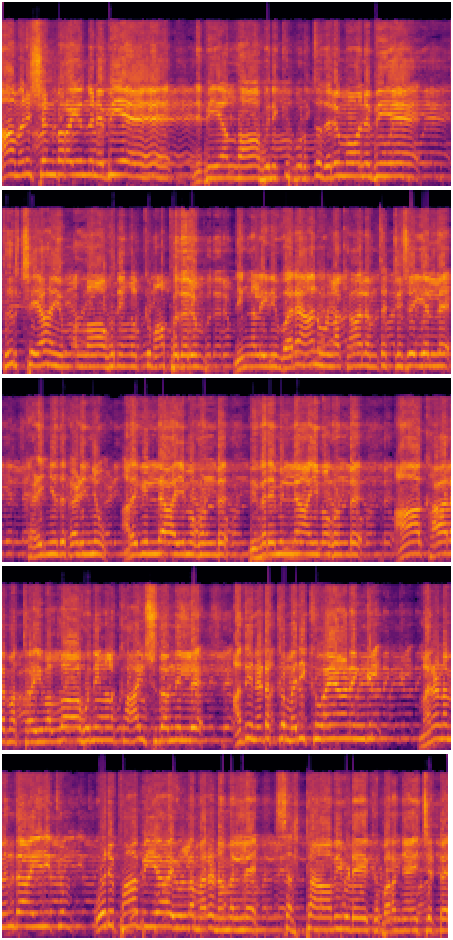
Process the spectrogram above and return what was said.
ആ മനുഷ്യൻ പറയുന്നു നബിയെ നബിയെ അള്ളാഹുനിക്ക് പുറത്തു തരുമോ നബിയെ? തീർച്ചയായും അള്ളാഹു നിങ്ങൾക്ക് മാപ്പ് തരും. നിങ്ങൾ ഇനി വരാനുള്ള കാലം തെറ്റു ചെയ്യല്ലേ? കഴിഞ്ഞത് കഴിഞ്ഞു. അറിവില്ലായ്മ കൊണ്ട് വിവരമില്ലായ്മ കൊണ്ട്. ആ കാലം അത്രയും അള്ളാഹു നിങ്ങൾക്ക് ആയുസ് തന്നില്ലേ? അതിനിടക്ക് മരിക്കുകയാണെങ്കിൽ മരണം എന്തായിരിക്കും ഒരു പാപിയായുള്ള മരണമല്ലേ? സൃഷ്ടാവ് ഇവിടേക്ക് പറഞ്ഞയച്ചിട്ട്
